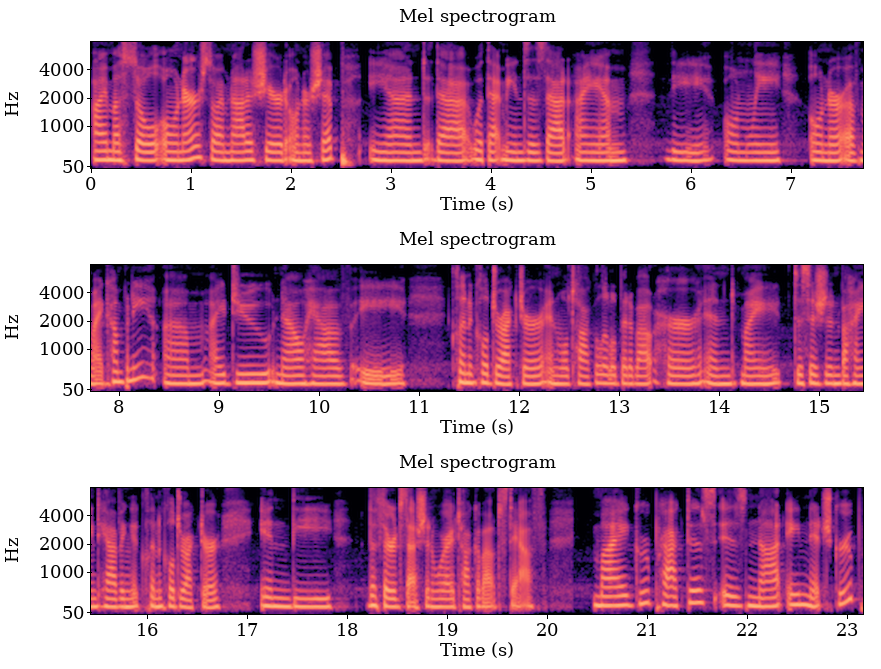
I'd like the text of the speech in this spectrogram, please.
I'm a sole owner, so I'm not a shared ownership, and that what that means is that I am the only owner of my company. Um, I do now have a clinical director, and we'll talk a little bit about her and my decision behind having a clinical director in the the third session where I talk about staff. my group practice is not a niche group.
